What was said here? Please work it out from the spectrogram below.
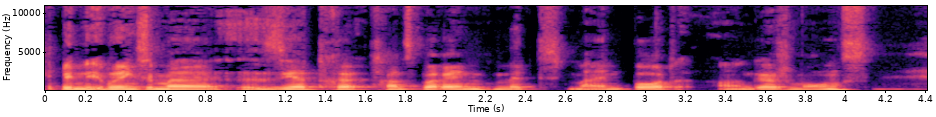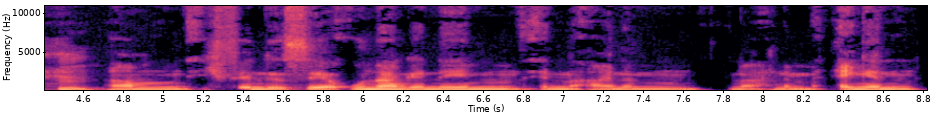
Ich bin übrigens immer sehr tra transparent mit meinen Board-Engagements. Hm. Ähm, ich finde es sehr unangenehm in einem, in einem engen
